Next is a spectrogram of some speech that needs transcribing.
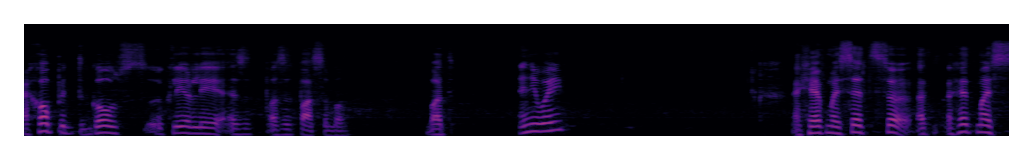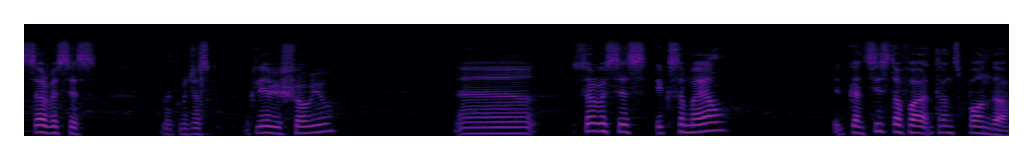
I hope it goes clearly as it, as it possible. But anyway, I have my set. so I had my services. Let me just clearly show you. Uh, services XML. It consists of a transponder.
